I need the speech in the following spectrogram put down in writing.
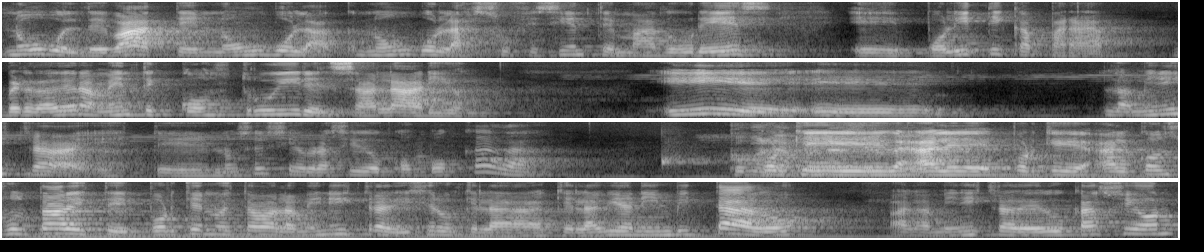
no hubo el debate, no hubo la, no hubo la suficiente madurez política para verdaderamente construir el salario. Y la ministra, este, no sé si habrá sido convocada. Porque al, porque al consultar este, por qué no estaba la ministra, dijeron que la, que la habían invitado a la ministra de Educación,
